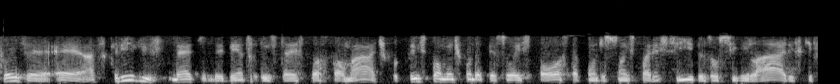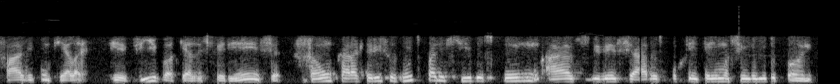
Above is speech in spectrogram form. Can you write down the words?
Pois é, é as crises né, de dentro do estresse pós-traumático, principalmente quando a pessoa é exposta a condições parecidas ou similares que fazem com que ela reviva aquela experiência, são características muito parecidas com as vivenciadas por quem tem uma síndrome do pânico.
